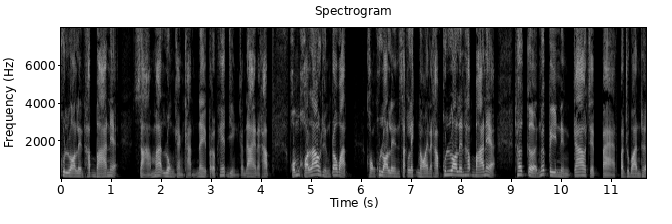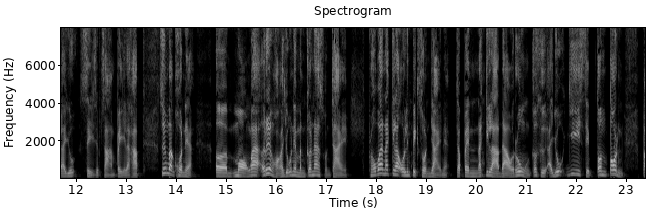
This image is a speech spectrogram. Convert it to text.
คุณลอเรนฮับบาร์เนี่ย สามารถลงแข่งขันในประเภทหญิงกันได้นะครับ ผมขอเล่าถึงประวัติของคุณลอเรนสักเล็กน้อยนะครับ คุณลอเรนฮับบาร์เนี่ย เธอเกิดเมื่อปี 1978 ปัจจุบันเธออายุ 43 ปีแล้วครับ ซึ่งบางคนเนี่ยเออมองว่าเรื่องของอายุเนี่ยมันก็น่าสนใจ เพราะว่านักกีฬาโอลิมปิกส่วนใหญ่เนี่ยจะเป็นนักกีฬาดาวรุ่งก็คืออายุ 20 ต้นๆ ไป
